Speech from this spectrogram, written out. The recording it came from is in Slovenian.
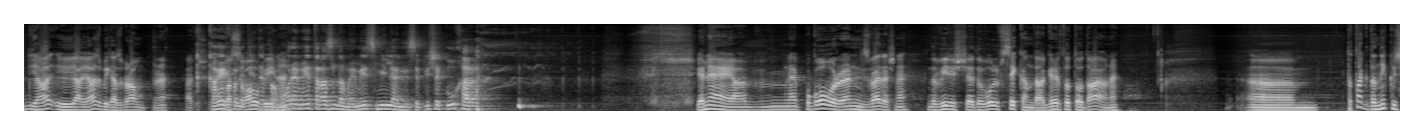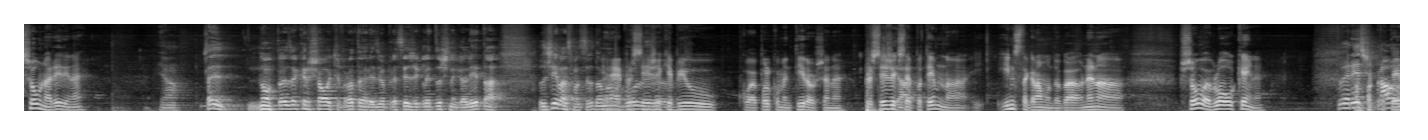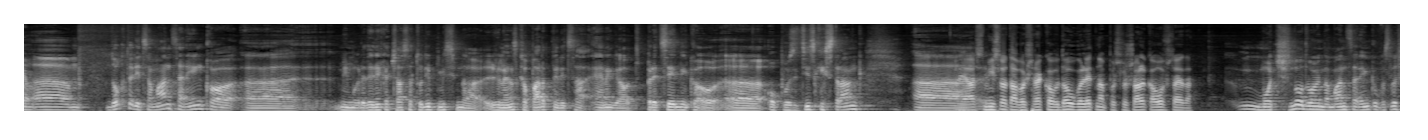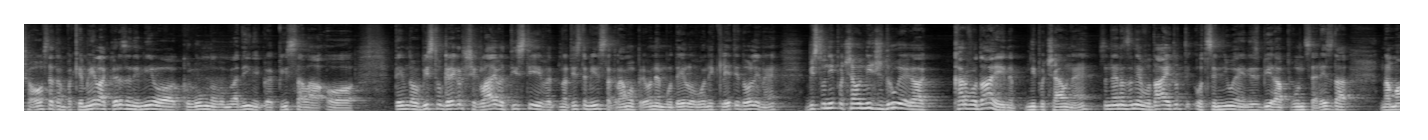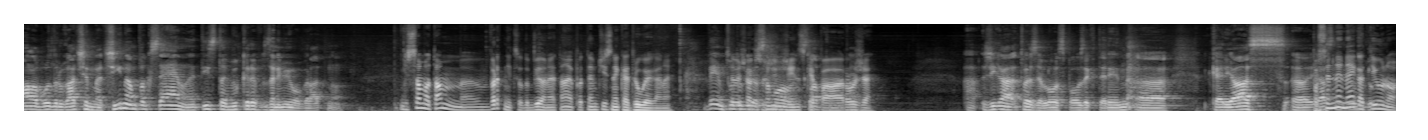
Ja, ja, jaz bi ga zbral. Ne, pač, Kaj je glasoval bi, ne. mora imeti razen, da mu je ime smiljan in se piše kuhar. Ja, ne, ja, ne, pogovor en izvedeš, ne, da vidiš, če je dovolj vsekan, da gre v to oddajo. ne. Um, pa tako, da neki šov naredi. Ne. Ja. Saj, no, to je zdaj kar šel, čeprav to je res bil presežek letošnjega leta. Začela smo se, da imamo presežek je bil, ko je pol komentiral še ne. Presežek Ja. se je potem na Instagramu dogajal, ne na šovu je bilo ok. Ne. To je res, Ampak čeprav potem- um, doktorica Mancarenko, uh, mimo grede nekaj časa tudi, mislim, da življenjska partnerica enega od predsednikov uh, opozicijskih strank. A Uh, Ja, smisel, da boš rekel dolgoletna poslušalka Offside. Močno dvomim, da Mancarenko posluša vse, ampak je imela kar zanimivo kolumno v Mladini, ko je pisala o tem, da v bistvu Gregor Čeglaj v tisti, v, na tistem Instagramu pri onem modelu v oni kleti doli, ne, v bistvu ni počel nič drugega. Kar vodaji ne, ni počel, ne, se ne na zadnje vodaji tudi ocenjuje in izbira punce, res da na malo bolj drugačen način, ampak vseeno, ne, tisto je bil kar zanimivo obratno. Samo tam eh, vrtnico dobijo, ne? tam je potem čist nekaj drugega. Ne? Vem, To tudi kako so samo ženske, pa rože. A, Žiga, to je zelo spolzek teren, uh, ker jaz. Uh, Pa jaz se ne negativno.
